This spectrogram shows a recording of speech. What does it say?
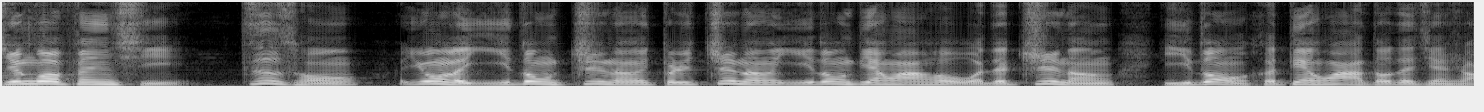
经过分析，自从用了移动智能不是智能移动电话后，我的智能移动和电话都在减少。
